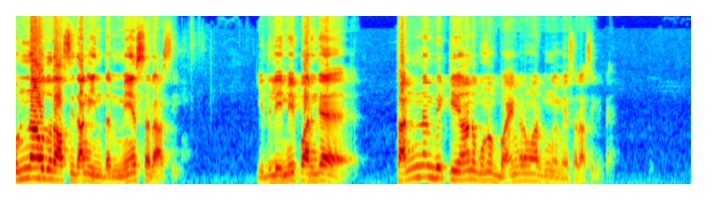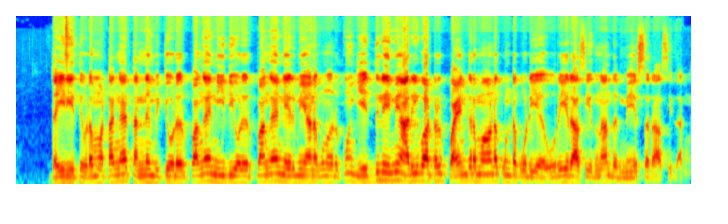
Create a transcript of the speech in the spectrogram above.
ஒன்றாவது ராசி தாங்க இந்த மேசராசி. இதுலேயுமே பாருங்க தன்னம்பிக்கையான குணம் பயங்கரமாக இருக்குங்க மேச ராசிக்கிட்ட தைரியத்தை விட மாட்டாங்க தன்னம்பிக்கையோடு இருப்பாங்க நீதியோடு இருப்பாங்க நேர்மையான குணம் இருக்கும். எதுலேயுமே அறிவாற்றல் பயங்கரமான கொண்டக்கூடிய ஒரே ராசி எதுனா அந்த மேச ராசி தாங்க.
